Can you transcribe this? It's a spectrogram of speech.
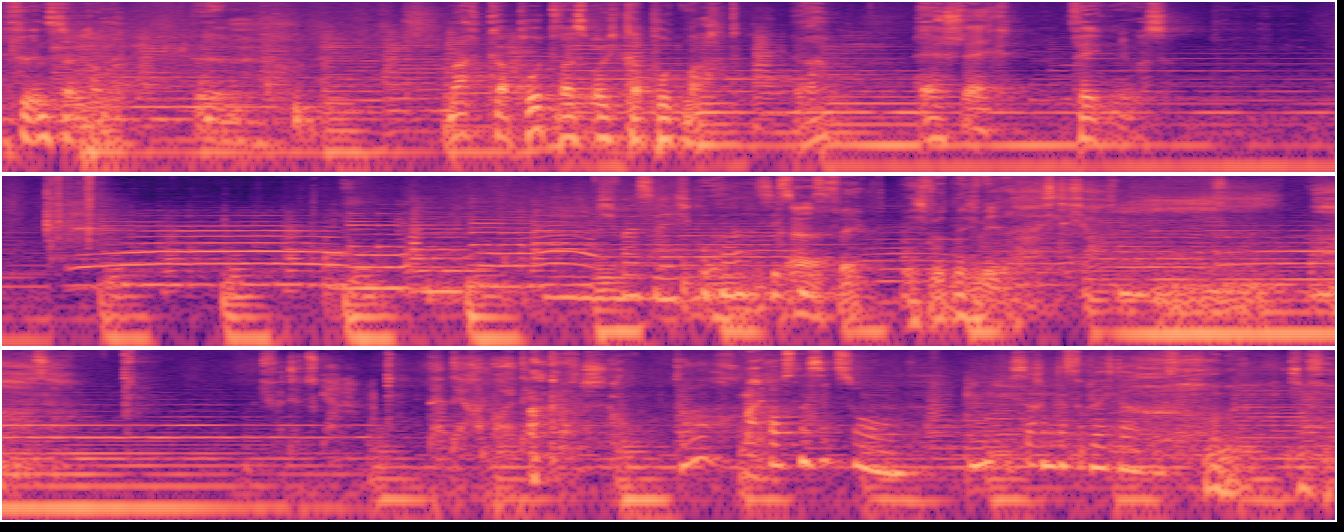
für Instagram. Ähm, macht kaputt, was euch kaputt macht. Ja? Hashtag Fake News. Ich weiß nicht. Guck mal, siehst? Perfekt. Ich würde mich wählen. Richtig auf. Oh, du brauchst eine Sitzung. Hm? Ich sag ihm, dass du gleich da bist. Aber sofort.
